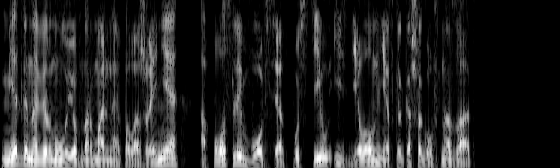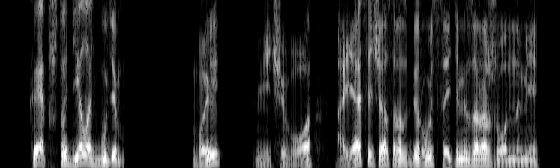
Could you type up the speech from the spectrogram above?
медленно вернул ее в нормальное положение, а после вовсе отпустил и сделал несколько шагов назад. «Кэп, что делать будем?» «Вы? Ничего, а я сейчас разберусь с этими зараженными.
